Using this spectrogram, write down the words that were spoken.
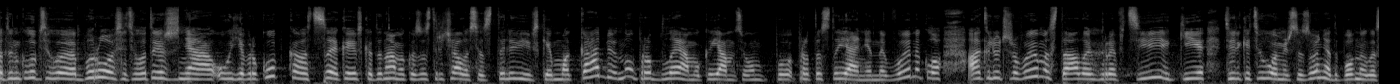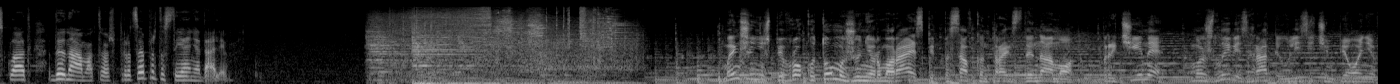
один клуб цього боровся цього тижня у Єврокубках. Це київська динамика зустрічалася з тель-Авівським Макабі. Ну, проблем киян у цьому протистоянні не виникло. А ключовими стали гравці, які тільки цього міжсезоння доповнили склад Динамо. Тож про це протистояння далі. Менше ніж півроку тому Жуніор Мораєс підписав контракт з Динамо. Причини можливість грати у лізі чемпіонів.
